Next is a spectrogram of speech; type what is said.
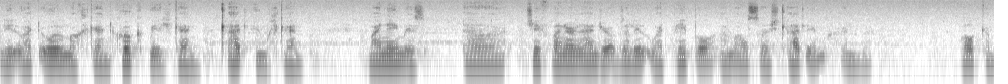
Lil'wat Ulmukhkan, Kukbilkan, Katlimkan. My name is uh, Chief Leonard Andrew of the Lil'wat people. I'm also and welcome.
